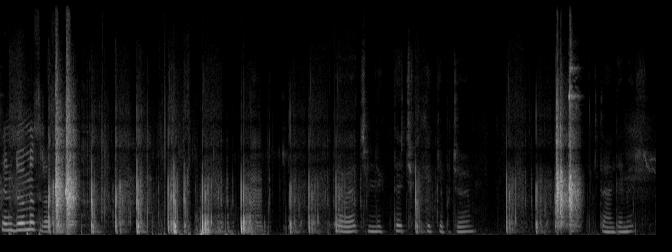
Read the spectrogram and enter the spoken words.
seni dövme sırası. Evet şimdi de çiftlik yapacağım. Bir tane demir.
